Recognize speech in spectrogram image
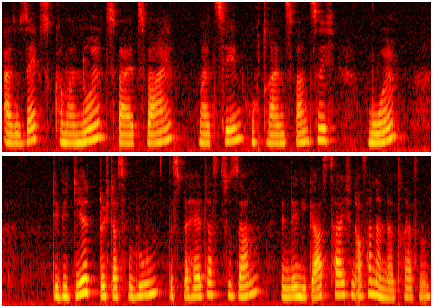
also 6,022 mal 10 hoch 23 Mol dividiert durch das Volumen des Behälters zusammen, in dem die Gasteilchen aufeinandertreffen.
